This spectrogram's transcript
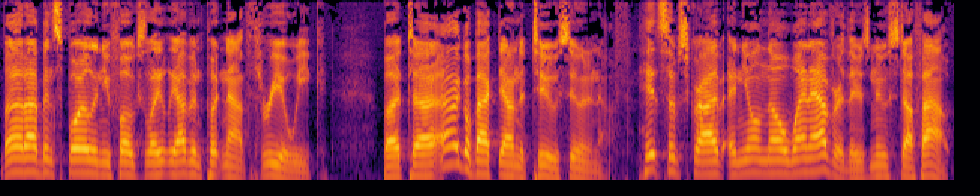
but I've been spoiling you folks lately. I've been putting out three a week. But uh, I'll go back down to two soon enough. Hit subscribe and you'll know whenever there's new stuff out.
